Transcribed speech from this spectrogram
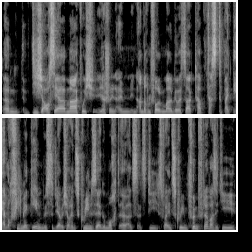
ähm, die ich ja auch sehr mag, wo ich ja schon in, in anderen Folgen mal gesagt habe, dass bei der noch viel mehr gehen müsste. Die habe ich auch in Scream sehr gemocht, äh, als, als die es war in Scream 5, ne? Was ich die,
